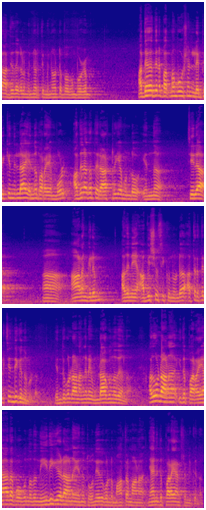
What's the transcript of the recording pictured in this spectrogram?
സാധ്യതകൾ മുൻനിർത്തി മുന്നോട്ട് പോകുമ്പോഴും അദ്ദേഹത്തിന് പത്മഭൂഷൺ ലഭിക്കുന്നില്ല എന്ന് പറയുമ്പോൾ അതിനകത്ത് രാഷ്ട്രീയമുണ്ടോ എന്ന് ചില ആളെങ്കിലും അതിനെ അവിശ്വസിക്കുന്നുണ്ട് അത്തരത്തിൽ ചിന്തിക്കുന്നുമുണ്ട്. എന്തുകൊണ്ടാണ് അങ്ങനെ ഉണ്ടാകുന്നത് എന്ന്. അതുകൊണ്ടാണ് ഇത് പറയാതെ പോകുന്നത് നീതികേടാണ് എന്ന് തോന്നിയത് കൊണ്ട് മാത്രമാണ് ഞാനിത് പറയാൻ ശ്രമിക്കുന്നത്.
